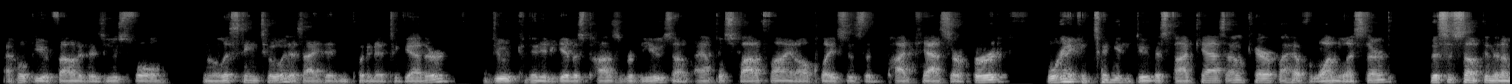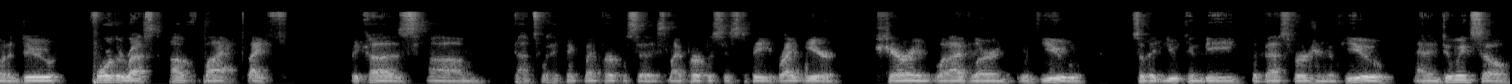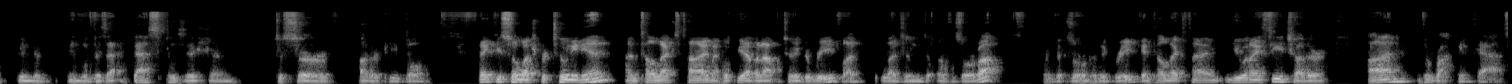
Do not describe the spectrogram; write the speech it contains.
I hope you found it as useful in listening to it as I did in putting it together. Do continue to give us positive reviews on Apple, Spotify, and all places that podcasts are heard we're going to continue to do this podcast. I don't care if I have one listener. This is something that I'm going to do for the rest of my life because um, that's what I think my purpose is. My purpose is to be right here sharing what I've learned with you so that you can be the best version of you. And in doing so, in the in the best position to serve other people. Thank you so much for tuning in. Until next time, I hope you have an opportunity to read Le- Legend of Zorba or the Zorba the Greek. Until next time, you and I see each other on the Rockney Cast.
